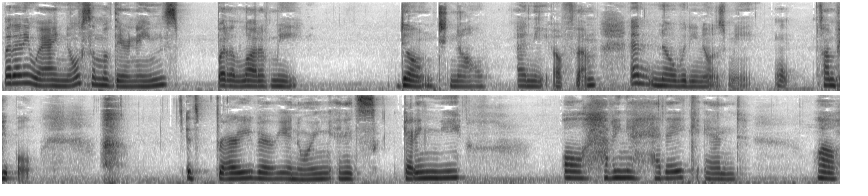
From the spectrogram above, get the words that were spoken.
But anyway, I know some of their names, but a lot of me don't know any of them, and nobody knows me. Well, some people. It's very, very annoying, and it's getting me all having a headache, and well,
